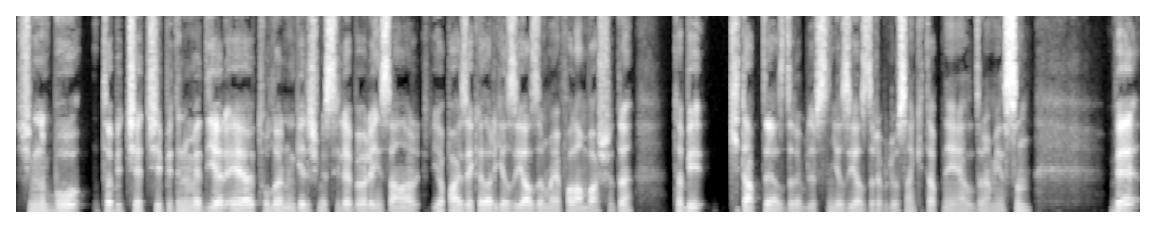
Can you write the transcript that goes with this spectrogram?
Şimdi bu tabii ChatGPT'nin ve diğer AI tool'larının gelişmesiyle böyle insanlar yapay zekalar yazı yazdırmaya falan başladı. Tabii kitap da yazdırabilirsin. Yazı yazdırabiliyorsan kitap niye yazdıramıyorsun? Ve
